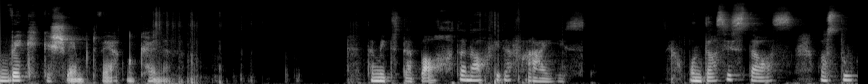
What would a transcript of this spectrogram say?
weggeschwemmt werden können, damit der Bach danach wieder frei ist. Und das ist das, was du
